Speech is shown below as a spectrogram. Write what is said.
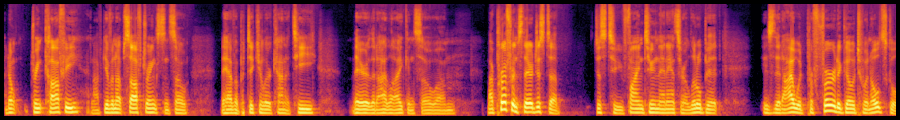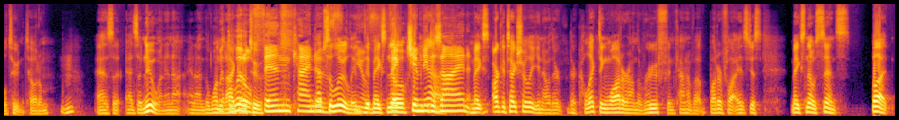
I don't drink coffee, and I've given up soft drinks, and so they have a particular kind of tea there that I like, and so um, my preference there, just to just to fine tune that answer a little bit, is that I would prefer to go to an old school toot and totum. Mm-hmm as a as a new one, and I, and I, the one With that the I go to A little thin kind of absolutely you know, that makes no chimney yeah, design. It makes architecturally, you know, they're they're collecting water on the roof and kind of a butterfly. It's just makes no sense. But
